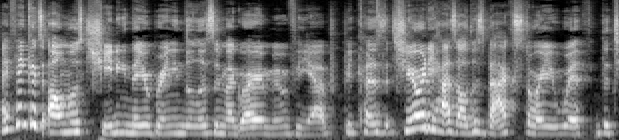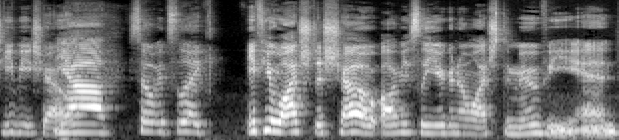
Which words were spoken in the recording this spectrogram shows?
I think it's almost cheating that you're bringing the Lizzie McGuire movie up because she already has all this backstory with the TV show. Yeah. So it's like, if you watch the show, obviously you're gonna watch the movie, and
